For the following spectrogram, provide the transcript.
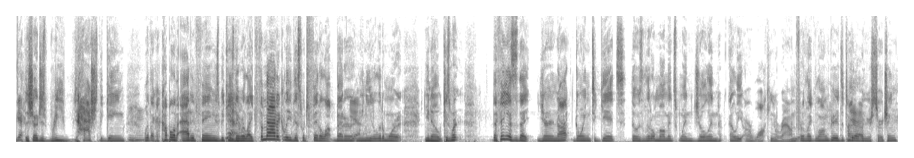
Yeah. the show just rehashed the game mm-hmm. with like a couple of added things because they were like thematically this would fit a lot better. Yeah. we need a little more you know because we're the thing is that you're not going to get those little moments when Joel and Ellie are walking around for like long periods of time Yeah. when you're searching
